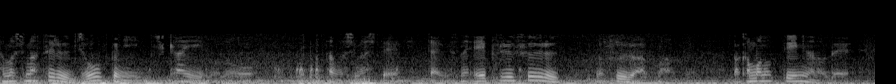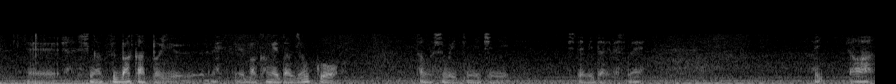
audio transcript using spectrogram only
楽しませるジョークに近いものを楽しませていたいですねエイプリルフールのフールは、まあ、バカ者っていう意味なので、えー、4月バカという、ね、馬鹿げたジョークを楽しむ一日にしてみたいですね。はい。あ、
